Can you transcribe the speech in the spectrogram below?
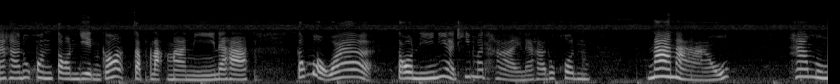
นะคะ ทุกคนตอนเย็นก็จะประมาณนี้นะคะ ต้องบอกว่าตอนนี้เนี่ยที่มาถ่ายนะคะ ทุกคนหน้าหนาวห้าโมง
